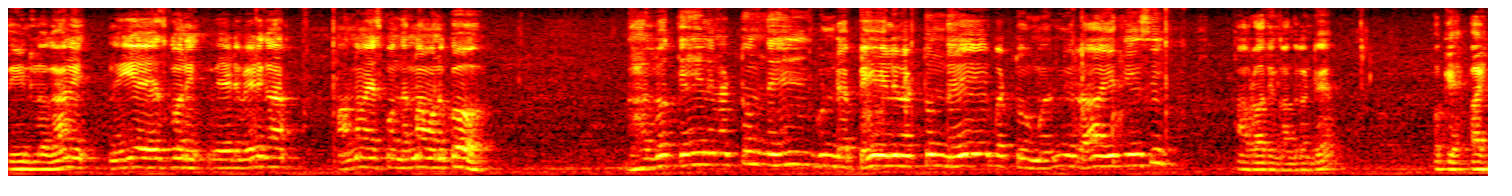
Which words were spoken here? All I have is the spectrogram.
దీంట్లో కానీ నెయ్యి వేసుకొని వేడి వేడిగా అన్నం వేసుకొని తిన్నాం అనుకో గాల్లో తేలినట్టుంది గుండె పేలినట్టుంది బట్టు మన్ని రాయి తీసి. రాదు ఇంకా అందుకంటే. ఓకే బాయ్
